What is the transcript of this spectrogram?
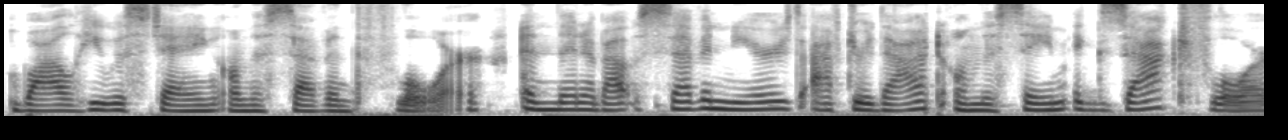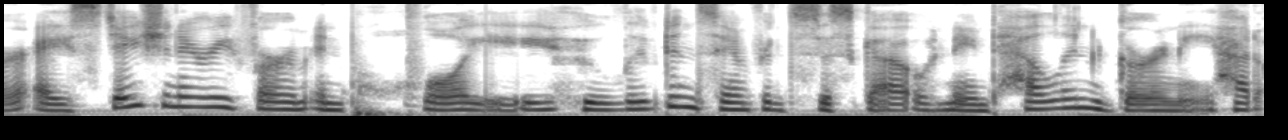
while he was staying on the seventh floor. And then, about seven years after that, on the same exact floor, a stationary firm employee who lived in San Francisco named Helen Gurney had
